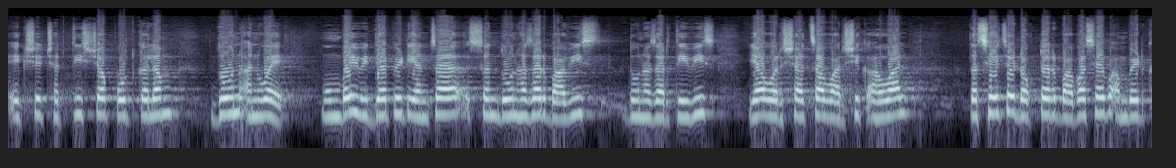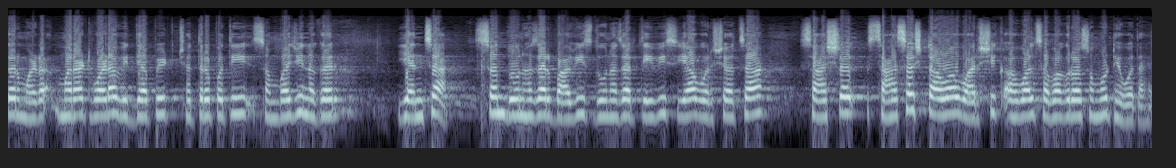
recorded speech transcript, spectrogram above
एकशे छत्तीसच्या पोटकलम दोन अन्वय मुंबई विद्यापीठ यांचा सन दोन हजार बावीस दोन हजार तेवीस या वर्षाचा वार्षिक अहवाल तसेच डॉक्टर बाबासाहेब आंबेडकर मरा- मराठवाडा विद्यापीठ छत्रपती संभाजीनगर यांचा सन दोन हजार बावीस दोन हजार तेवीस या वर्षाचा सहाश- सहासष्टावा वार्षिक अहवाल सभागृहासमोर ठेवत आहे.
